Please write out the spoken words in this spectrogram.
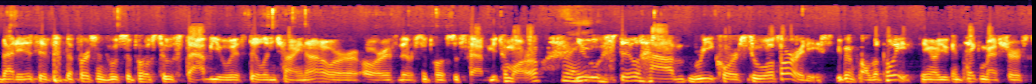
that is, if the person who's supposed to stab you is still in China, or or if they're supposed to stab you tomorrow, right. you still have recourse to authorities. You can call the police. You know, you can take measures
